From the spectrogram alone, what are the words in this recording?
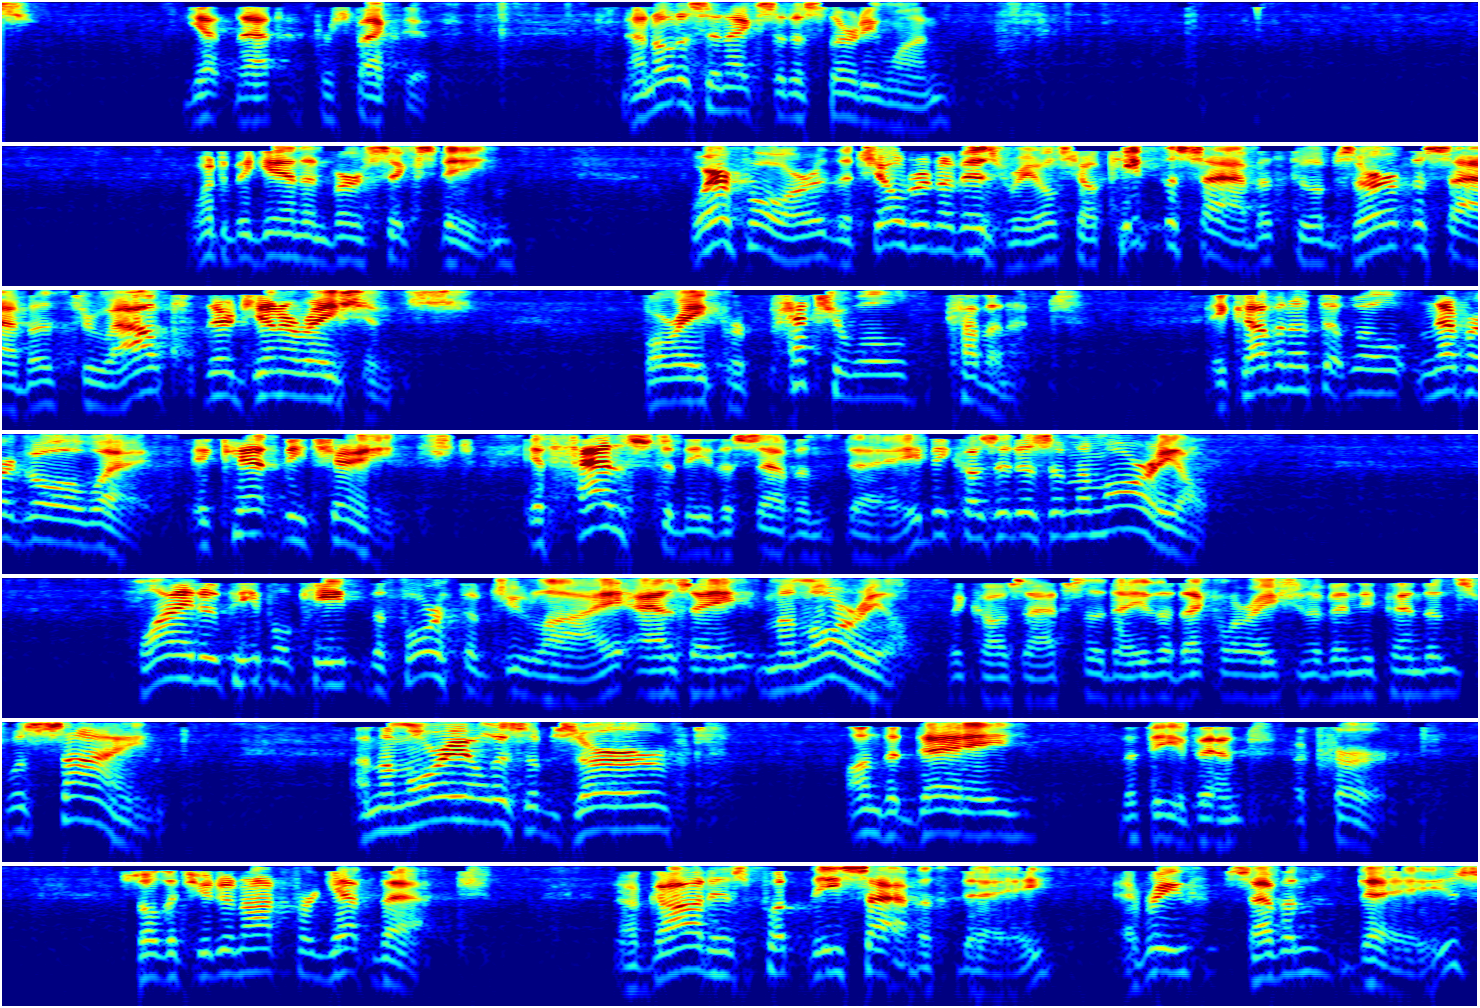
get that perspective. Now notice in Exodus 31, I want to begin in verse 16. Wherefore the children of Israel shall keep the Sabbath to observe the Sabbath throughout their generations for a perpetual covenant. A covenant that will never go away. It can't be changed. It has to be the seventh day because it is a memorial. Why do people keep the 4th of July as a memorial? Because that's the day the Declaration of Independence was signed. A memorial is observed on the day that the event occurred so that you do not forget that. Now God has put the Sabbath day every seven days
